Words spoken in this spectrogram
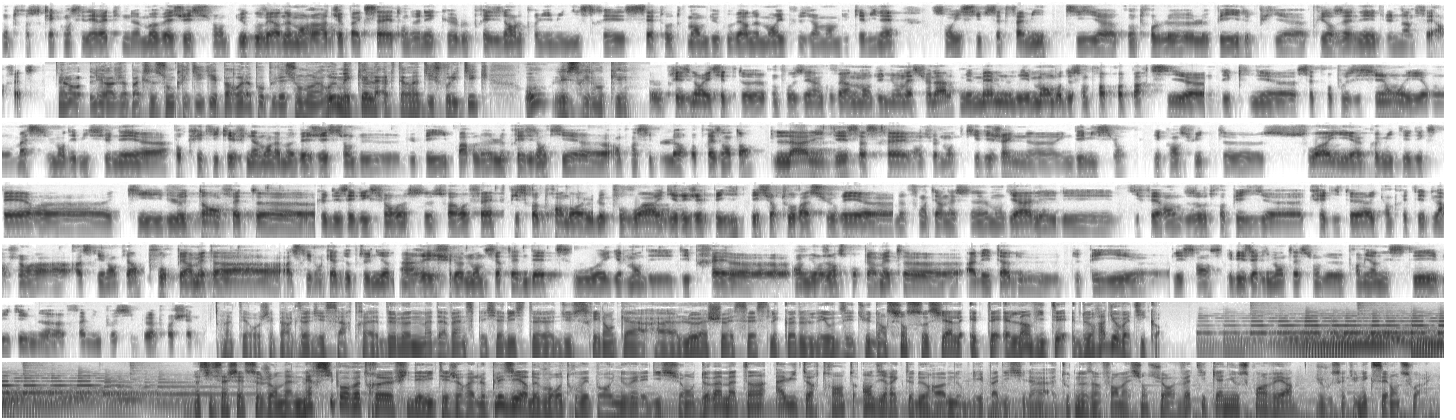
contre ce qu'elle considérait une mauvaise gestion du gouvernement Rajapaksa, étant donné que le président, le premier ministre et sept autres membres du gouvernement et plusieurs membres du cabinet sont issus de cette famille qui contrôle le, le, pays depuis plusieurs années d'une main de fer, en fait. Alors, les Rajapaksa sont critiqués par euh, la population dans la rue, mais quelle alternative politique ont les Sri Lankais Le président a essayé de composer un gouvernement d'union nationale, mais même les membres de son propre parti euh, ont décliné euh, cette proposition et ont massivement démissionné pour critiquer finalement la mauvaise gestion du, du pays par le, le, président qui est en principe leur représentant. Là, l'idée, ça serait éventuellement qu'il y ait déjà une, une démission et qu'ensuite euh, soit il y ait un comité d'experts euh, qui, le temps en fait euh, que des élections se soient refaites, puisse reprendre le pouvoir et diriger le pays, et surtout rassurer le Fonds international mondial et les différents autres pays créditeurs et qui ont prêté de l'argent à, à, Sri Lanka pour permettre à, à Sri Lanka d'obtenir un rééchelonnement de certaines dettes ou également des, des prêts en urgence pour permettre à l'État de, payer l'essence et les alimentations de première nécessité et éviter une euh, famine possible prochaine. Interrogé par Xavier Sartre, Delon Madavan, spécialiste du Sri Lanka à l'EHESS, l'école des hautes études en sciences sociales, était l'invité de Radio Vatican. Ainsi s'achève ce journal. Merci pour votre fidélité. J'aurai le plaisir de vous retrouver pour une nouvelle édition demain matin à 8h30 en direct de Rome. N'oubliez pas d'ici là toutes nos informations sur vaticanews.va. Je vous souhaite une excellente soirée.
